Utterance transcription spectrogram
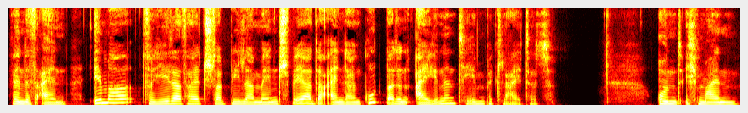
wenn es ein immer zu jeder Zeit stabiler Mensch wäre, der einen dann gut bei den eigenen Themen begleitet. Und ich meine,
